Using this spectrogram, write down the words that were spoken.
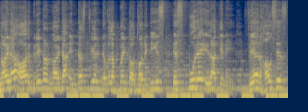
नोएडा और greater Noida industrial development authorities इस पूरे इलाके में वेयर हाउसेज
